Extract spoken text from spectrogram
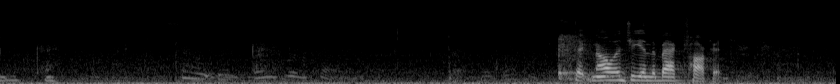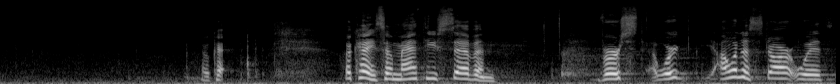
Okay. so Technology in the back pocket. Okay. Okay, so Matthew 7, verse, we're, I want to start with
